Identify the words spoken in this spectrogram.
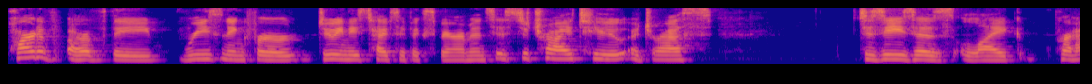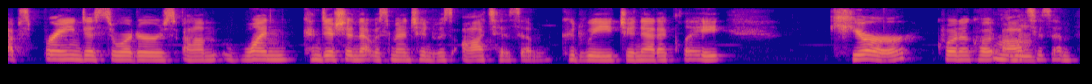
part of, of the reasoning for doing these types of experiments is to try to address diseases like perhaps brain disorders. Um, one condition that was mentioned was autism. Could we genetically cure, quote unquote, mm-hmm. autism?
